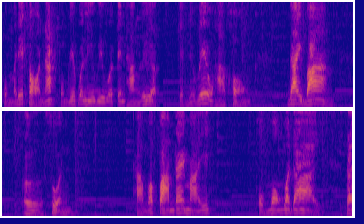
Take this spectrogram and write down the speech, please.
ผมไม่ได้สอนนะ ผมเรียกว่ารีวิวไว้เป็นทางเลือก เก็บเลเวลหาของได้บ้าง เออ ส่วนถามว่าฟาร์มได้ไหม ผมมองว่าได้ แต่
